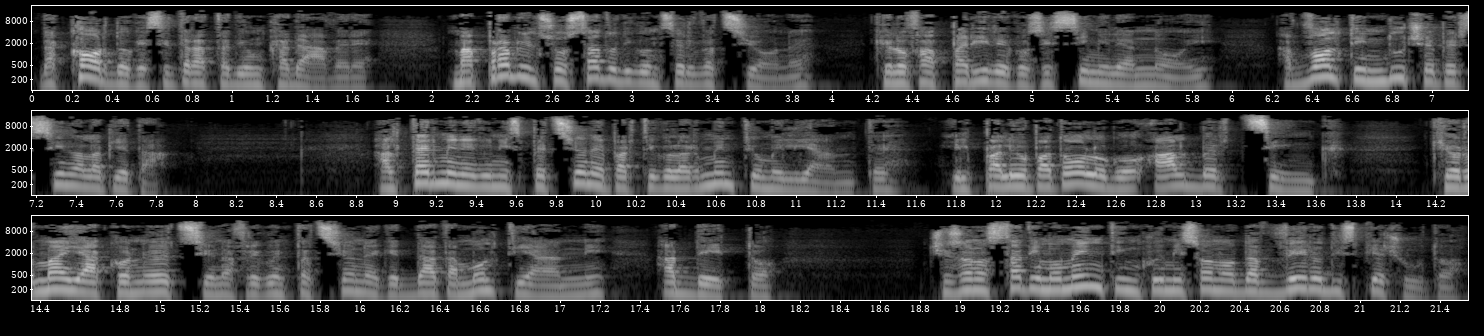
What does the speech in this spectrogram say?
D'accordo che si tratta di un cadavere, ma proprio il suo stato di conservazione, che lo fa apparire così simile a noi, a volte induce persino alla pietà. Al termine di un'ispezione particolarmente umiliante, il paleopatologo Albert Zink, che ormai ha con Ötzi una frequentazione che data molti anni, ha detto: Ci sono stati momenti in cui mi sono davvero dispiaciuto.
